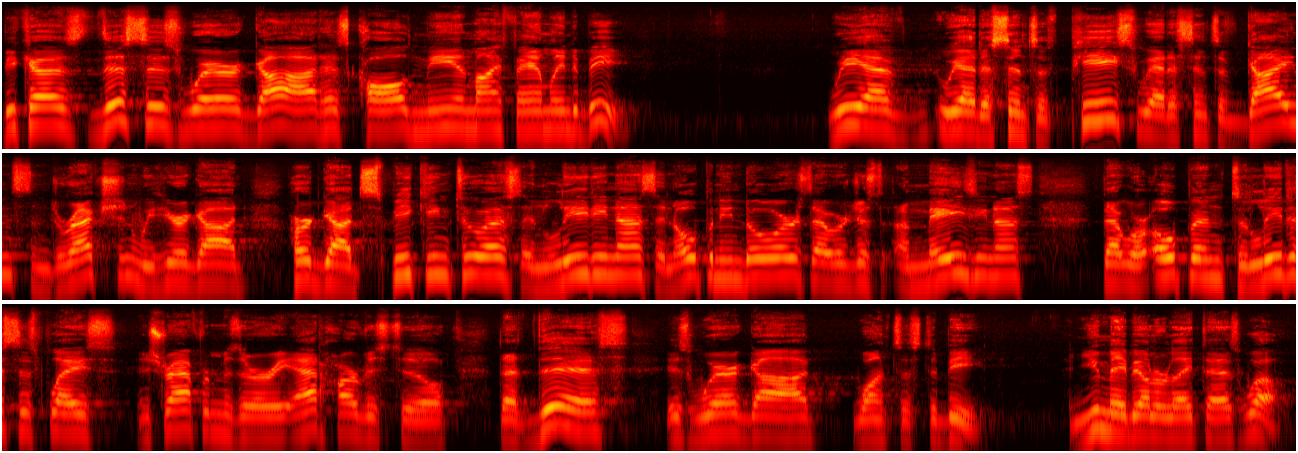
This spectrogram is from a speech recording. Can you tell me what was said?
because this is where God has called me and my family to be. We, have, we had a sense of peace, we had a sense of guidance and direction. We hear God, heard God speaking to us and leading us and opening doors that were just amazing us that were open to lead us this place in Stratford, Missouri at Harvest Hill, that this is where God wants us to be. And you may be able to relate to that as well.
